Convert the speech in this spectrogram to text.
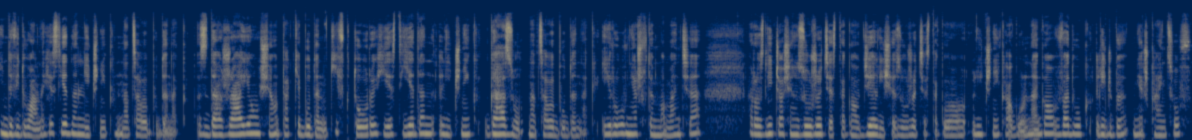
Indywidualnych. Jest jeden licznik na cały budynek. Zdarzają się takie budynki, w których jest jeden licznik gazu na cały budynek, i również w tym momencie rozlicza się zużycie z tego, dzieli się zużycie z tego licznika ogólnego według liczby mieszkańców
